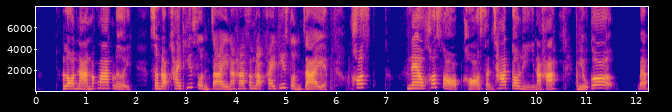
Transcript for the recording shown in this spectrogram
10 รอนานมากๆเลยสำหรับใครที่สนใจนะคะสำหรับใครที่สนใจ ข้อ แนวข้อสอบขอสัญชาติเกาหลีนะคะมิวก็แบบ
